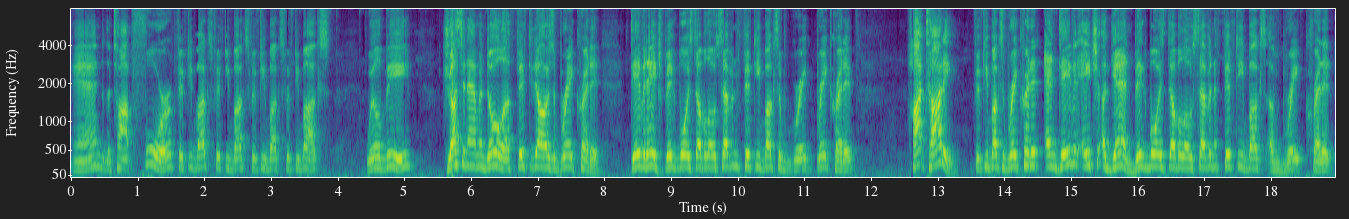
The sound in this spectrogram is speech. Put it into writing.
And the top four, 50 bucks, 50 bucks, 50 bucks, 50 bucks, will be Justin Amendola, $50 of break credit. David H, Big Boys 007, 50 bucks of break, break credit. Hot Toddy, 50 bucks of break credit. And David H again, Big Boys 007, 50 bucks of break credit.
